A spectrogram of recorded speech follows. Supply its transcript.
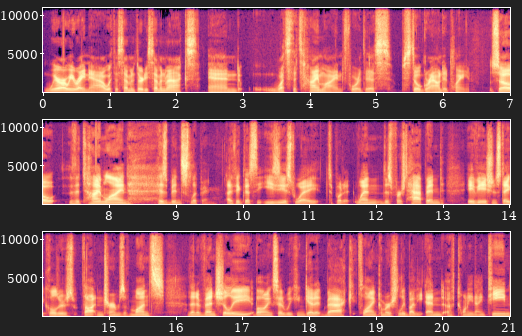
where are we right now with the 737 MAX, and what's the timeline for this still grounded plane? So the timeline has been slipping. I think that's the easiest way to put it. When this first happened, aviation stakeholders thought in terms of months. Then eventually, Boeing said we can get it back flying commercially by the end of 2019.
